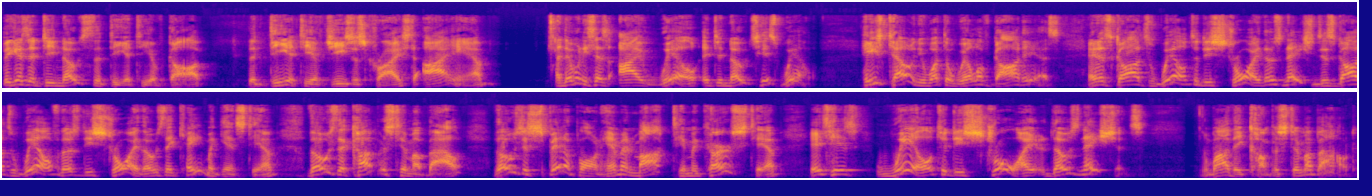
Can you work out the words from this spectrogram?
because it denotes the deity of God, the deity of Jesus Christ. I am. And then when he says, I will, it denotes his will. He's telling you what the will of God is. And it's God's will to destroy those nations. It's God's will for those to destroy those that came against him, those that compassed him about, those that spit upon him and mocked him and cursed him. It's his will to destroy those nations. And why they compassed him about.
